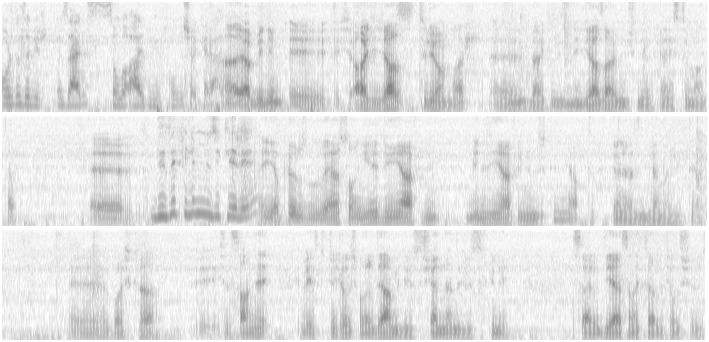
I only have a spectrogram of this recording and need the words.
orada da bir özel solo albüm olacak herhalde. Ha, ya benim e, işte acil caz triyom var. E, belki bir, caz albüm düşünüyorum yani enstrümantal. E, Dizi film müzikleri e, yapıyoruz bu. En son Yeni Dünya film, Yeni Dünya filmi müziklerini yaptık. Caner Erzincan'la birlikte. E, başka e, işte sahne ve stüdyo çalışmaları devam ediyor. Yusuf Şen'den de Yusuf Güney. Mesela diğer sanatçılarla çalışıyoruz.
